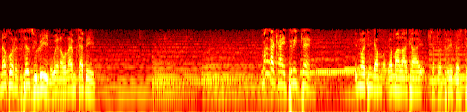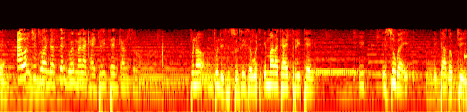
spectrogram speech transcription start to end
nakhona zisezulwini wena ula emhlabeni. Malachi 3.10. incwadi kam- kaMalaki chapter 3 verse 10 I want you to understand where Malachi 3.10 comes from. ufuna umfundisi sizwisise ukuthi iMalaki 3:10 i- isuka i- itaza ukuthini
